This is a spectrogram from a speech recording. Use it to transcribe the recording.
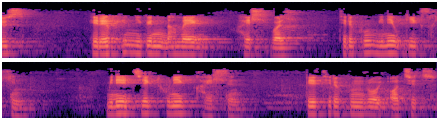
Есүс хэрэг хэн нэгэн намайг хайлбал тэр хүн миний үгийг сахин. Миний чиг түүнийг хайлсан. Би тэр хүн рүү очиж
